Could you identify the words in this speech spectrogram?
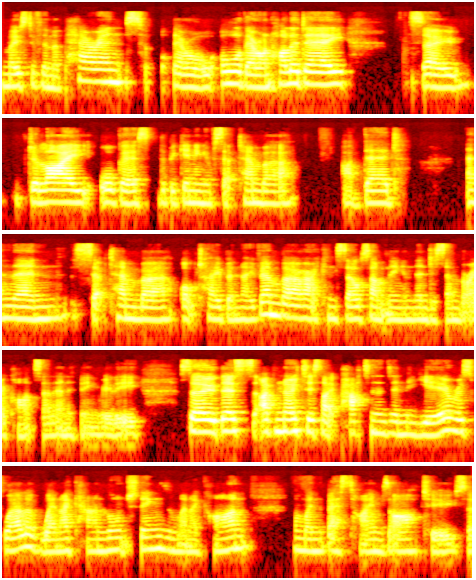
most of them are parents, they're all or they're on holiday. So July, August, the beginning of September are dead. And then September, October, November, I can sell something. And then December, I can't sell anything really. So there's I've noticed like patterns in the year as well of when I can launch things and when I can't and when the best times are too. So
